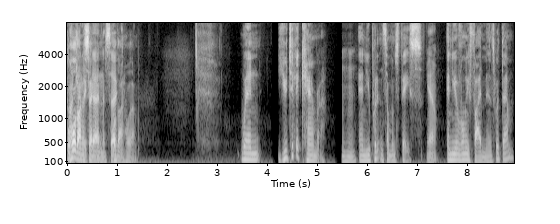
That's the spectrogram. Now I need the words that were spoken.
Well, hold on a contradict that second. in a sec? Hold on, hold on. When you take a camera Mm-hmm. and you put it in someone's face Yeah. and you have only five minutes with them,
